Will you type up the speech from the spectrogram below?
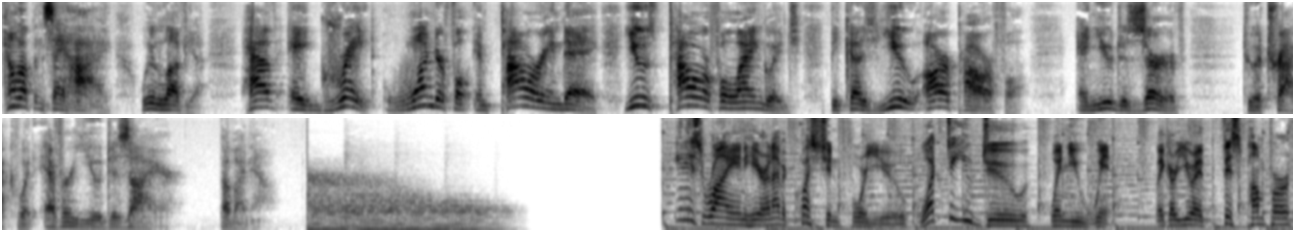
come up and say hi. We love you. Have a great, wonderful, empowering day. Use powerful language because you are powerful and you deserve to attract whatever you desire. Bye bye now. It is Ryan here, and I have a question for you. What do you do when you win? Like, are you a fist pumper,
